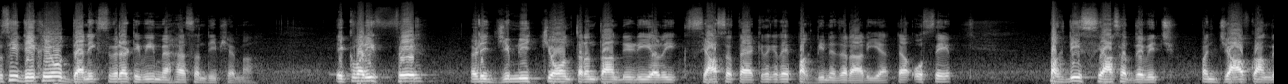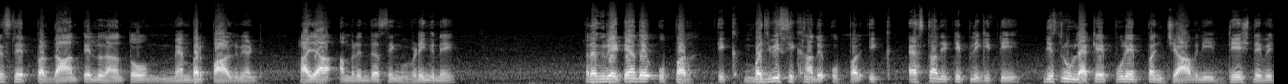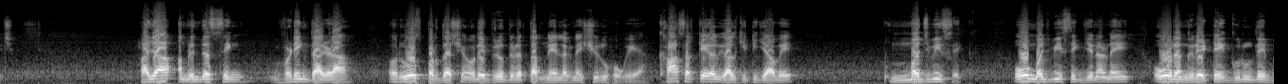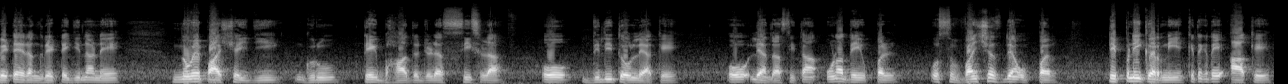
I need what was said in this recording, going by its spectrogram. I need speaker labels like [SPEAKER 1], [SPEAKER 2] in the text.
[SPEAKER 1] ਤੁਸੀਂ ਦੇਖ ਰਹੇ ਹੋ ਦੈਨਿਕ ਸਵੇਰਾ ਟੀਵੀ, ਮੈਂ ਹਾਂ ਸੰਦੀਪ ਸ਼ਰਮਾ। ਇੱਕ ਵਾਰੀ ਫਿਰ ਜਿਹੜੀ ਜਿਮਨੀ ਚੋਣ ਤਰਨਤਾਰਨ ਦੀ ਜਿਹੜੀ ਉਹਦੀ ਸਿਆਸਤ ਹੈ, ਕਿਤੇ ਕਿਤੇ ਭਗਦੀ ਨਜ਼ਰ ਆ ਰਹੀ ਹੈ, ਤਾਂ ਉਸੇ ਭਗਦੀ ਸਿਆਸਤ ਦੇ ਵਿੱਚ ਪੰਜਾਬ ਕਾਂਗਰਸ ਦੇ ਪ੍ਰਧਾਨ ਤੇ ਲੁਧਿਆਣਾ ਤੋਂ ਮੈਂਬਰ ਪਾਰਲੀਮੈਂਟ ਹਾਇਆ ਅਮਰਿੰਦਰ ਸਿੰਘ ਵੜਿੰਗ ਨੇ। ਰੰਗਰੇਟਿਆਂ ਦੇ ਉੱਪਰ, ਇੱਕ ਮਜਬੀ ਸਿੱਖਾਂ ਦੇ ਉੱਪਰ ਇੱਕ ਇਸ ਤਰ੍ਹਾਂ ਦੀ ਟਿੱਪਣੀ ਕੀਤੀ, ਜਿਸ ਨੂੰ ਲੈ ਕੇ ਪੂਰੇ ਪੰਜਾਬ ਨਹੀਂ, ਦੇਸ਼ ਦੇ ਵਿੱਚ ਰਾਜਾ ਅਮਰਿੰਦਰ ਸਿੰਘ ਵੜਿੰਗ ਦਾ ਜਿਹੜਾ ਰੋਸ ਪ੍ਰਦਰਸ਼ਨ ਉਹਦੇ ਵਿਰੁੱਧ ਜਿਹੜੇ ਧਰਨੇ ਲੱਗਣੇ ਸ਼ੁਰੂ ਹੋ ਗਏ ਆ। ਖਾਸ ਕਰਕੇ ਅਗਰ ਗੱਲ ਕੀਤੀ ਜਾਵੇ, ਮਜਬੀ ਸਿੱਖ। ਉਹ ਮਜਬੀ ਸਿੱਖ ਜਿਨ੍ਹਾਂ ਨੇ, ਉਹ ਰੰਗਰੇਟੇ ਗੁਰੂ ਦੇ ਬੇਟੇ ਰੰਗਰੇਟੇ ਜਿਨ੍ਹਾਂ ਨੇ ਨਵੇਂ ਪਾਤਸ਼ਾਹੀ ਜੀ ਗੁਰੂ ਤੇਗ ਬਹਾਦਰ ਜਿਹੜਾ ਸੀਸੜਾ, ਉਹ ਦਿੱਲੀ ਤੋਂ ਲਿਆ ਕੇ ਉਹ ਲਿਆਂਦਾ ਸੀ। ਤਾਂ ਉਹਨਾਂ ਦੇ ਉੱਪਰ, ਉਸ ਵੰਸ਼ਜ ਦੇ ਉੱਪਰ ਟਿੱਪਣੀ ਕਰਨੀ ਹੈ, ਕਿਤੇ ਕਿਤੇ ਆ ਕੇ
